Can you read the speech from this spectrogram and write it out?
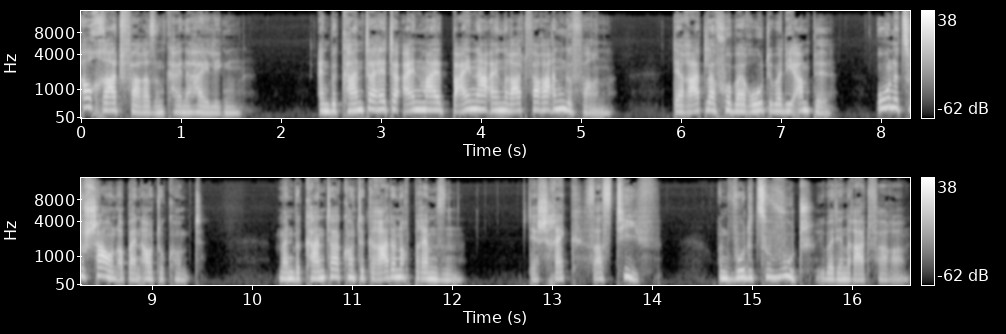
auch Radfahrer sind keine Heiligen. Ein Bekannter hätte einmal beinahe einen Radfahrer angefahren. Der Radler fuhr bei Rot über die Ampel, ohne zu schauen, ob ein Auto kommt. Mein Bekannter konnte gerade noch bremsen. Der Schreck saß tief und wurde zu Wut über den Radfahrer.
